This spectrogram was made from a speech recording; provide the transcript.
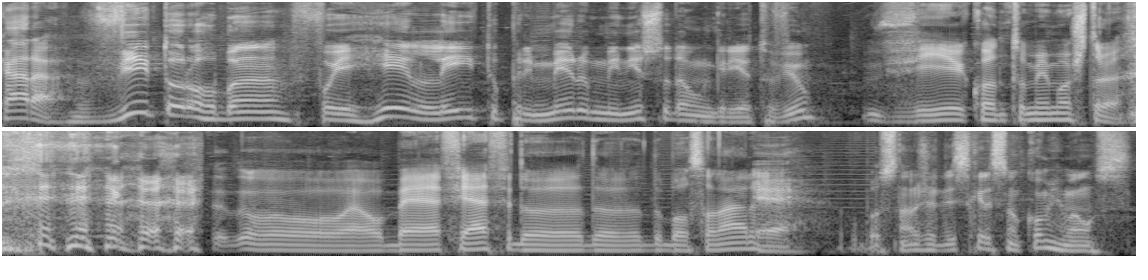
Cara, Viktor Orbán foi reeleito primeiro-ministro da Hungria, tu viu? Vi quando tu me mostrou. o, é o BFF do, do, do Bolsonaro? É, o Bolsonaro já disse que eles são como irmãos.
